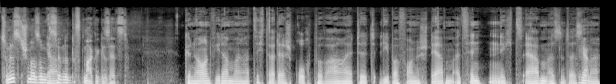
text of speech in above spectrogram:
zumindest schon mal so ein ja. bisschen eine Duftmarke gesetzt. Genau, und wieder mal hat sich da der Spruch bewahrheitet, lieber vorne sterben als hinten nichts erben. Also da ist ja. immer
